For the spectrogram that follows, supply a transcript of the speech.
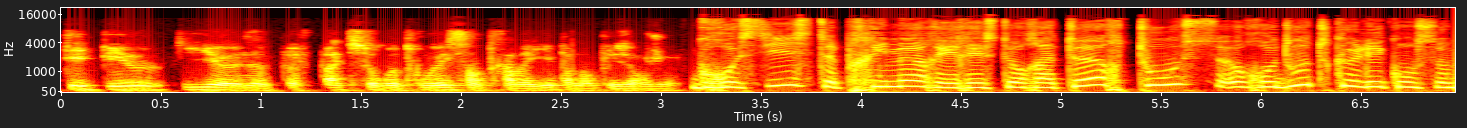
TPE qui euh, ne peuvent pas se retrouver sans travailler pendant plusieurs jours. Grossistes, primeurs et restaurateurs, tous redoutent que les consommateurs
